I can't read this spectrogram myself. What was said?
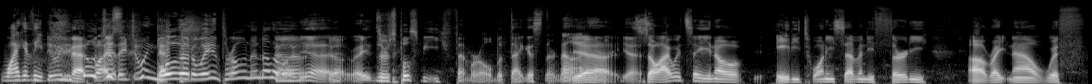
why are they doing that No, why are they doing that? blow that away and throw in another one. Yeah, Yeah, yeah. right. They're supposed to be ephemeral, but I guess they're not. yeah, yeah. so i would say you know 80 20 70 30 uh, right now with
